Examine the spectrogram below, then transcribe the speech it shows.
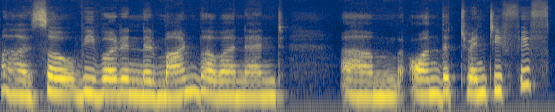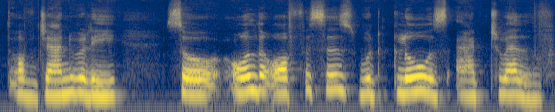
uh, so we were in Nirman Bhavan and um, on the 25th of January, so all the offices would close at 12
